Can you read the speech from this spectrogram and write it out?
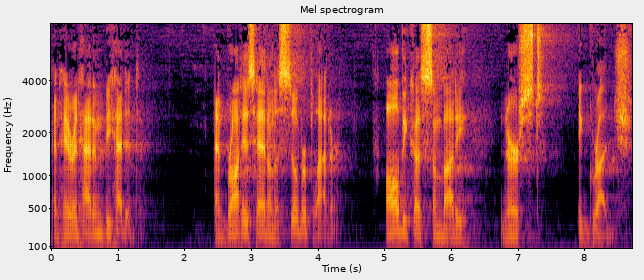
And Herod had him beheaded and brought his head on a silver platter, all because somebody nursed a grudge,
